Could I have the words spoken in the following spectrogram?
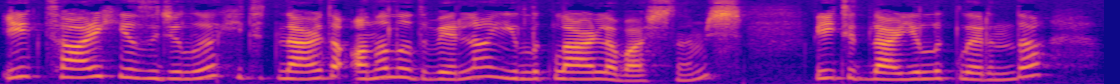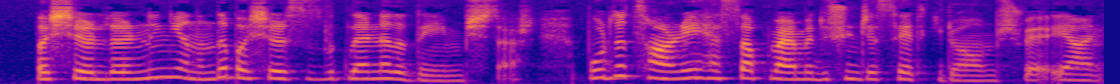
İlk tarih yazıcılığı Hititlerde anal adı verilen yıllıklarla başlamış ve Hititler yıllıklarında başarılarının yanında başarısızlıklarına da değinmişler. Burada Tanrı'ya hesap verme düşüncesi etkili olmuş ve yani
